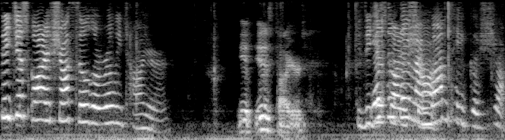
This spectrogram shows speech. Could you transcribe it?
they just got a shot, so they're really tired. It is tired. They just got a shot. my mom take a shot.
